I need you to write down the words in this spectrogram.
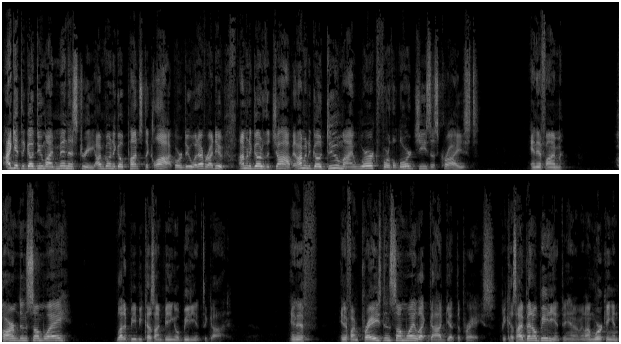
I get to go do my ministry. I'm going to go punch the clock or do whatever I do. I'm going to go to the job and I'm going to go do my work for the Lord Jesus Christ. And if I'm harmed in some way, let it be because I'm being obedient to God. And if and if I'm praised in some way, let God get the praise. Because I've been obedient to Him and I'm working and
